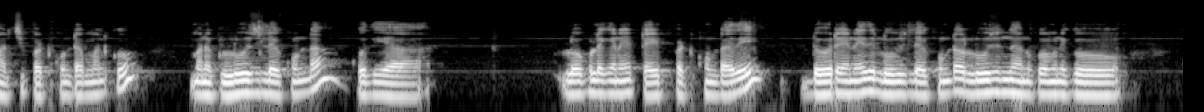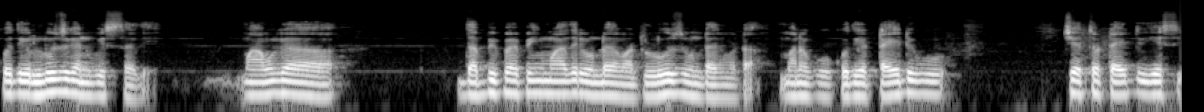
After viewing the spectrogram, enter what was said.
మర్చి పట్టుకుంటే మనకు మనకు లూజ్ లేకుండా కొద్దిగా లోపలికి టైట్ పట్టుకుంటుంది. డోర్ అనేది లూజ్ లేకుండా లూజ్ ఉంది అనుకో మనకు కొద్దిగా లూజ్ కనిపిస్తుంది మామూలుగా దబ్బి పైపింగ్ మాదిరి ఉండదు అనమాట లూజ్ ఉంటుంది అనమాట మనకు కొద్దిగా టైట్ చేత్తో టైట్ చేసి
